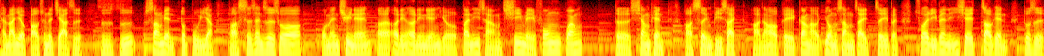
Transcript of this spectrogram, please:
还蛮有保存的价值，纸质上面都不一样。啊，甚甚至说，我们去年呃，二零二零年有办一场七美风光的相片啊摄影比赛啊，然后可以刚好用上在这一本，所以里面的一些照片都是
